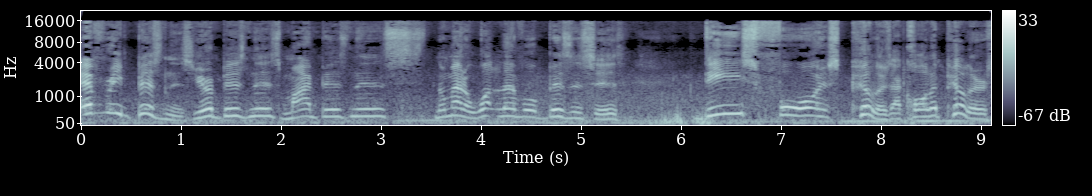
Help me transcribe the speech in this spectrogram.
every business, your business, my business, no matter what level of business is, these four pillars, I call it pillars,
